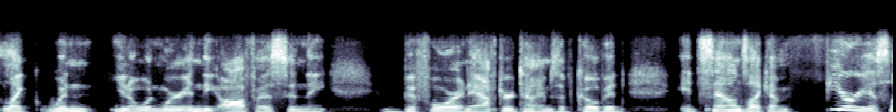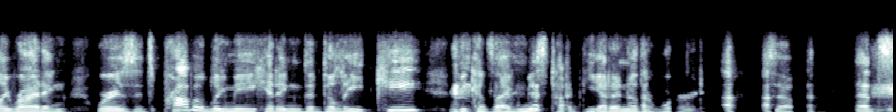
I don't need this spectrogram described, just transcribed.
like when you know when we're in the office in the before and after times of COVID, it sounds like I'm furiously writing, whereas it's probably me hitting the delete key because I've mistyped yet another word. So that's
